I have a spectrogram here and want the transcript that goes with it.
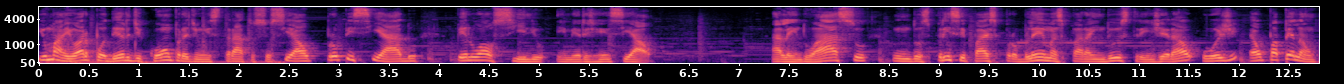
e o maior poder de compra de um extrato social propiciado pelo auxílio emergencial. Além do aço, um dos principais problemas para a indústria em geral hoje é o papelão,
